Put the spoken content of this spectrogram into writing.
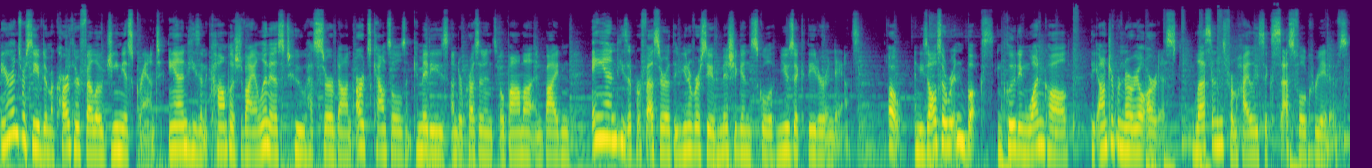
Aaron's received a MacArthur Fellow Genius Grant, and he's an accomplished violinist who has served on arts councils and committees under Presidents Obama and Biden, and he's a professor at the University of Michigan School of Music, Theater, and Dance. Oh, and he's also written books, including one called The Entrepreneurial Artist Lessons from Highly Successful Creatives.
